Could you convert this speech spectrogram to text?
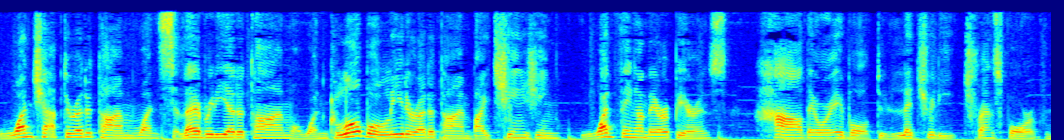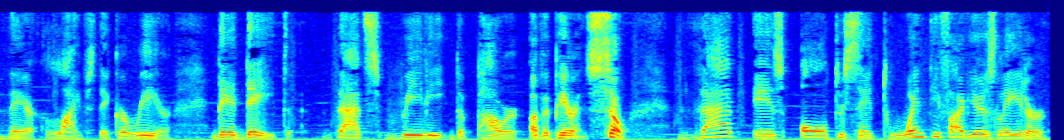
one chapter at a time, one celebrity at a time, or one global leader at a time by changing one thing on their appearance, how they were able to literally transform their lives, their career, their date. That's really the power of appearance. So, that is all to say 25 years later,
